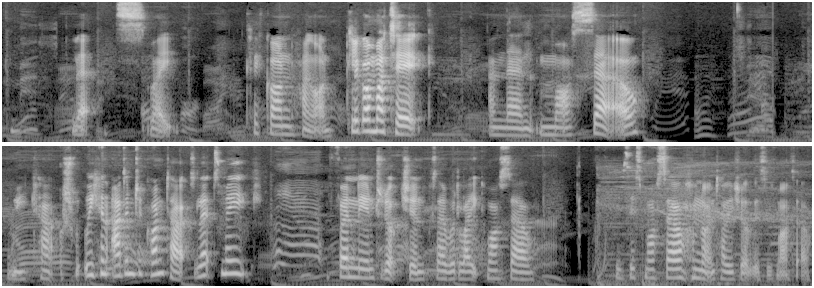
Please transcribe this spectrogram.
Let's, right, click on, hang on, click on my tick. And then Marcel, we can, we can add him to contact. Let's make friendly introduction because I would like Marcel. Is this Marcel? I'm not entirely sure this is Marcel.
